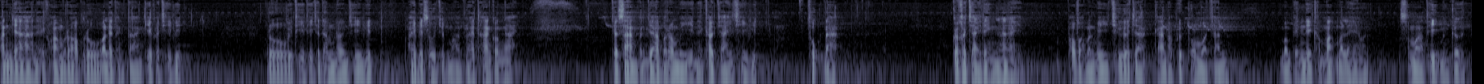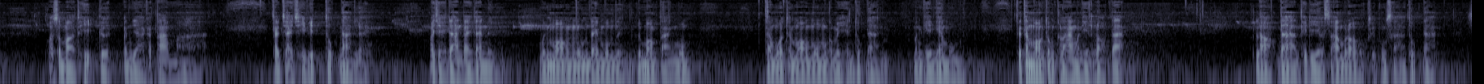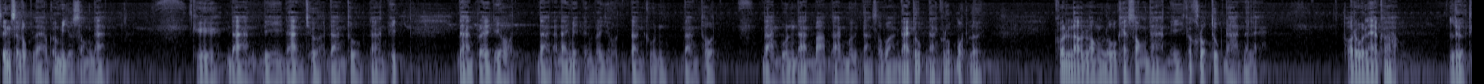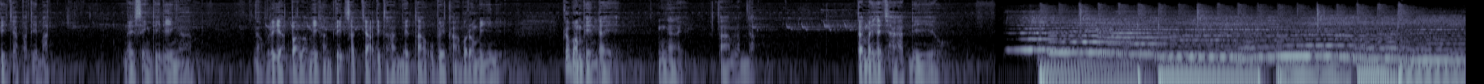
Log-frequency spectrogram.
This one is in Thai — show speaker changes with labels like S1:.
S1: ปัญญาในความรอบรู้อะไรต่าง ๆ เกี่ยวกับชีวิต รู้วิธีที่จะดำเนินชีวิตให้ไปสู่จุดหมายปลายทางก็ง่าย จะสร้างปัญญาบารมีเนี่ยเข้าใจชีวิตทุกด้าน ก็เข้าใจได้ง่าย เพราะว่ามันมีเชื้อจากการประพฤติพรหมจรรย์บำเพ็ญเนคขมะมาแล้ว สมาธิมันเกิด พอสมาธิเกิดปัญญาก็ตามมา เข้าใจชีวิตทุกด้านเลย ไม่ใช่ด้านใดด้านหนึ่ง เหมือนมองมุมใดมุมหนึ่ง หรือมองต่างมุม ถ้ามัวจะมองมุมมันก็ไม่เห็นทุกด้าน มันเห็นแค่มุม แต่ถ้ามองตรงกลางมันเห็นรอบด้าน รอบด้านทีเดียวสามร้อยหกสิบองศาทุกด้าน ซึ่งสรุปแล้วก็มีอยู่สองด้าน คือด้านดี ด้านชั่ว ด้านถูก ด้านผิด ด้านประโยชน์ ด้านอันไหนไม่เป็นประโยชน์ ด้านคุณ ด้านโทษ ด้านบุญ ด้านบาป ด้านมืด ด้านสว่างได้ทุกด้านครบหมดเลย คนเราลองรู้แค่สองด้านนี้ก็ครบทุกด้านนั่นแหละ พอรู้แล้วก็เลือกที่จะปฏิบัติ ในสิ่งที่ดีงามนะวิริยะบารมีขันติ สัจจะอธิษฐานเมตตาอุเบกขาบารมีนี่ก็บำเพ็ญได้ง่ายตามลำดับ แต่ไม่ใช่ชาติเดียว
